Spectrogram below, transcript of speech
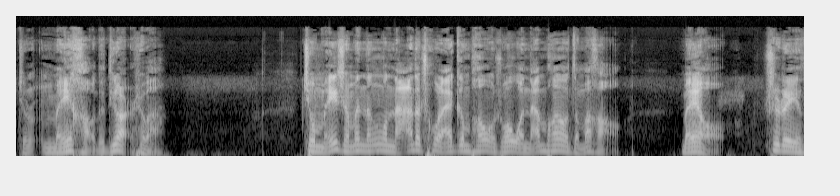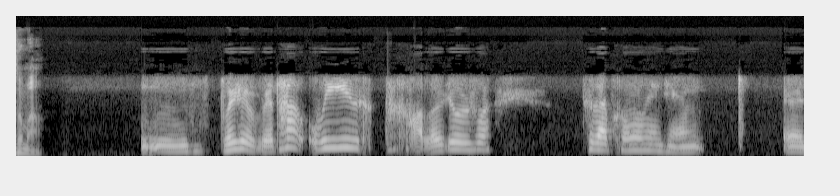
就是美好的地儿是吧？就没什么能够拿得出来跟朋友说我男朋友怎么好，没有，是这意思吗？嗯，不是不是，他唯一他好了就是说，他在朋友面前，呃，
